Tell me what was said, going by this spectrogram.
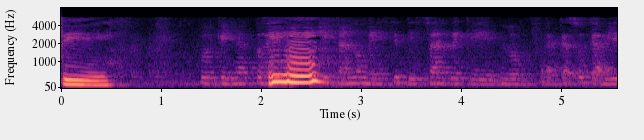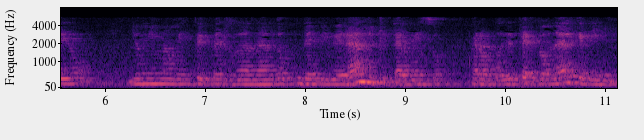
Sí. Porque ya estoy uh -huh. quitándome ese pesar de que los fracasos que ha habido, yo misma me estoy perdonando, de liberarme y quitarme eso para poder perdonar que viene.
